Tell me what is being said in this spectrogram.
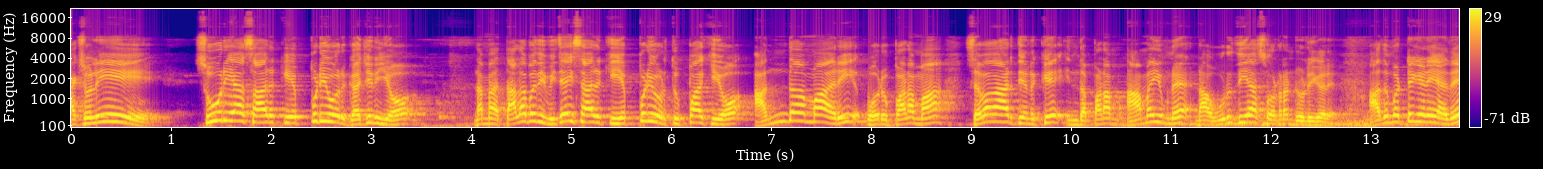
ஆக்சுவலி சூர்யா சாருக்கு எப்படி ஒரு கஜினியோ நம்ம தளபதி விஜய் சாருக்கு எப்படி ஒரு துப்பாக்கியோ அந்த மாதிரி ஒரு படமாக சிவகார்த்தியனுக்கு இந்த படம் அமையும்னு நான் உறுதியாக சொல்கிறேன்னு சொல்லிக்காரு அது மட்டும் கிடையாது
